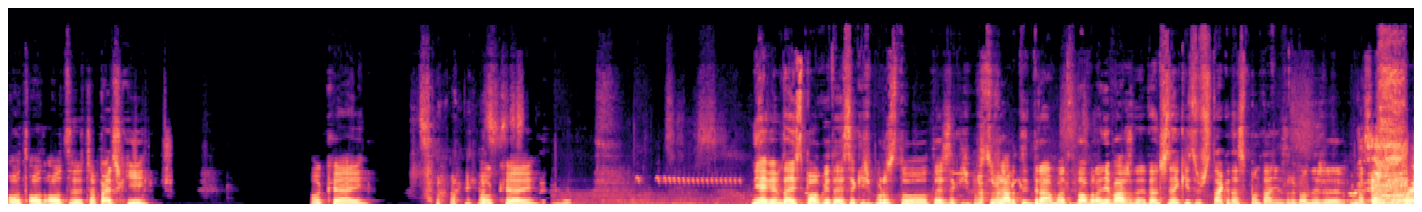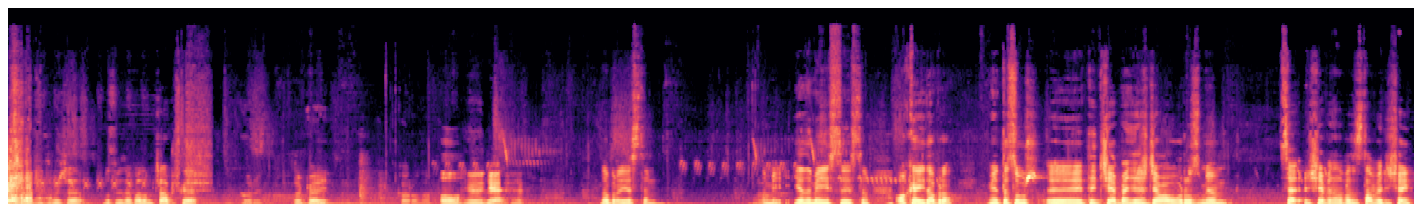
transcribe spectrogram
od, od, od czapeczki. Okej, Co jest? okej. Nie wiem, daj spokój, to jest jakiś po prostu, to jest jakiś po prostu żart i dramat. Dobra, nieważne. Ten odcinek jest już tak na spontanie zrobiony, że masakra. Teraz słyszę, bo sobie zakładam czapkę. Sorry, Okej. korona. O. Nie, nie. nie. Dobra, jestem. Na mie- Ja na miejscu jestem. Okej, dobra. To cóż, yy, ty dzisiaj będziesz działał, rozumiem, siewy na dwa zestawy dzisiaj,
